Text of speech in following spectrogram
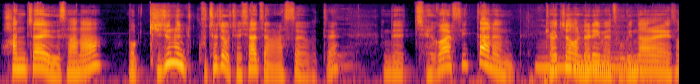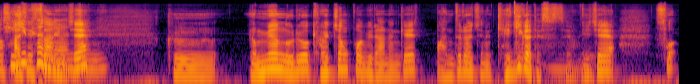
환자의 의사나 뭐 기준은 구체적으로 제시하지 않았어요 그때. 예. 근데 제거할 수 있다는 결정을 음. 내리면서 우리나라에서 뒤집혔네 사실상 이제 완전히. 그 연명의료 결정법이라는 게 만들어지는 계기가 됐었어요. 이제 소,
